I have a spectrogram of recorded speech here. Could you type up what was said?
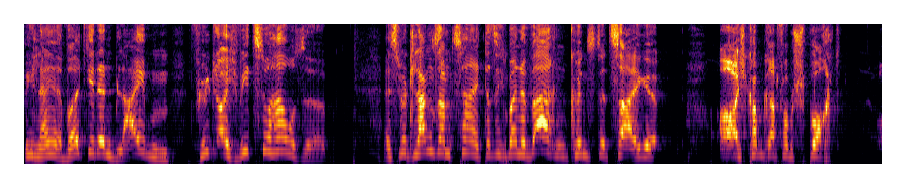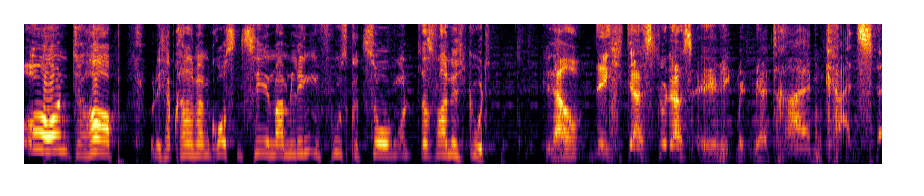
Wie lange wollt ihr denn bleiben? Fühlt euch wie zu Hause. Es wird langsam Zeit, dass ich meine wahren Künste zeige. Oh, ich komme gerade vom Sport. Und hopp. Und ich habe gerade meinem großen Zeh in meinem linken Fuß gezogen und das war nicht gut. Glaub nicht, dass du das ewig mit mir treiben kannst.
